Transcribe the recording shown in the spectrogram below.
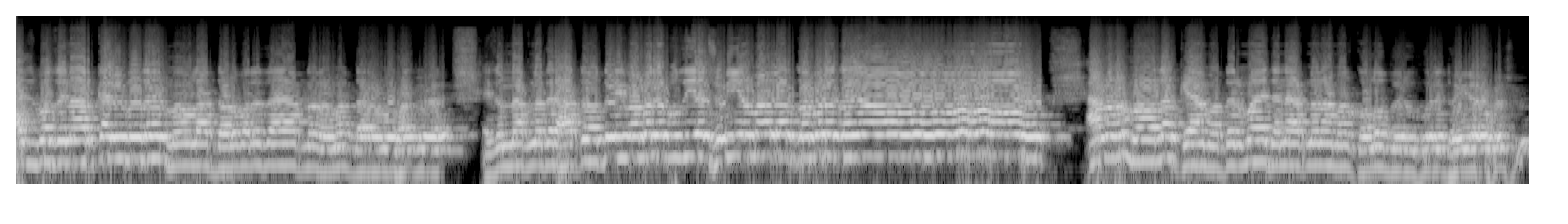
আজ বোঝেন আর কাল বোঝেন মাওলার দরবারে যায় আপনার আমার এই জন্য আপনাদের হাতে হাতেই বাবারা বুঝিয়া শুনিয়া মাওলার দরবারে যায় আমার মাওলা কেয়ামতের ময়দানে আপনার আমার কলবের উপরে ধৈর্য বসবে।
